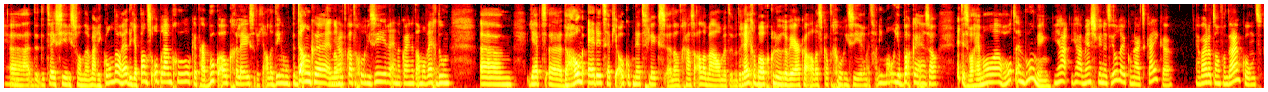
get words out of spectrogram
Ja. Uh, de, de, twee series van uh, Marie Kondo, hè, de Japanse opruimgoeroe. Ik heb haar boek ook gelezen, dat je alle dingen moet bedanken en dan Ja. moet categoriseren en dan kan je het allemaal wegdoen. Um, je hebt uh, de home edit, heb je ook op Netflix. En dan gaan ze allemaal met, met regenboogkleuren werken, alles categoriseren met van die mooie bakken en zo. Het is wel helemaal uh, hot en booming. Ja, ja, mensen vinden het heel leuk om naar te kijken. En waar dat dan vandaan komt,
